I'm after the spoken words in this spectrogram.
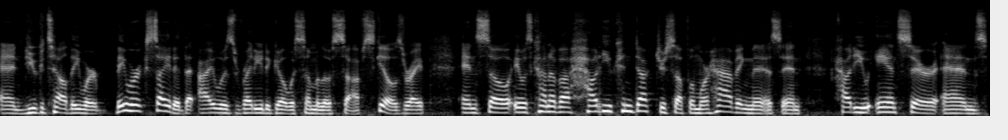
and you could tell they were they were excited that I was ready to go with some of those soft skills, right? And so it was kind of a how do you conduct yourself when we're having this, and how do you answer? And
